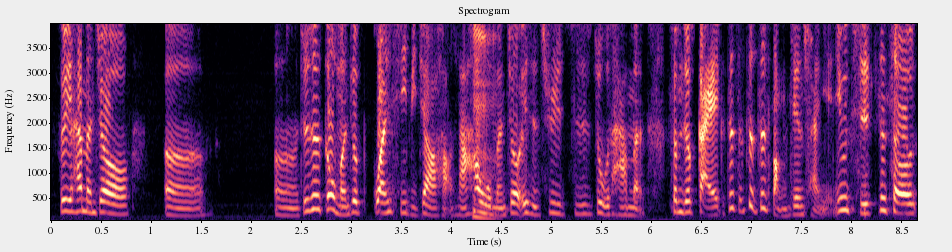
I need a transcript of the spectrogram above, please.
所以他们就呃嗯，就是跟我们就关系比较好，然后我们就一直去资助他们，所以我们就改这这这这坊间传言，因为其实那时候。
